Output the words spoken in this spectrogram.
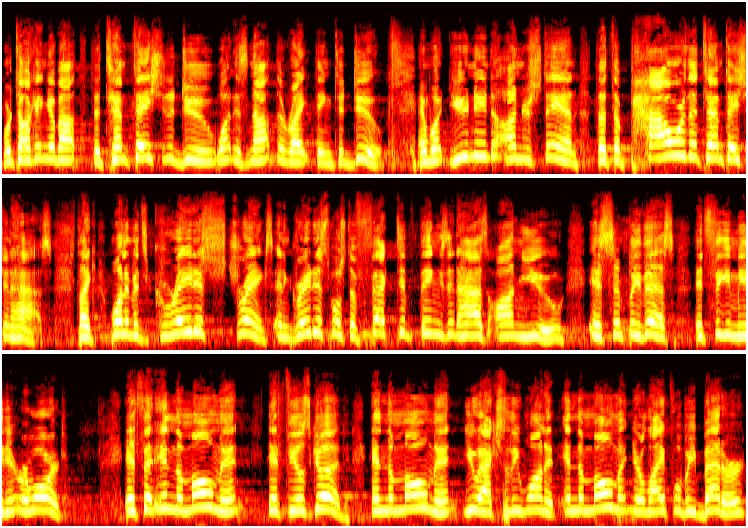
we're talking about the temptation to do what is not the right thing to do. And what you need to understand that the power that temptation has, like one of its greatest strengths and greatest, most effective things it has on you, is simply this it's the immediate reward. It's that in the moment, it feels good. In the moment, you actually want it. In the moment, your life will be better,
